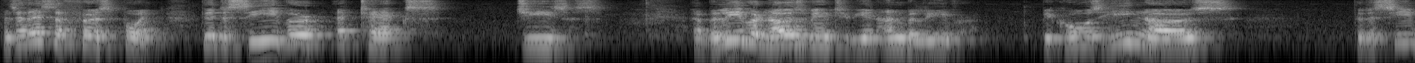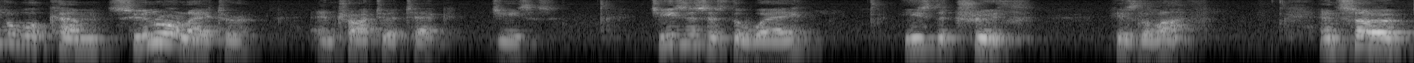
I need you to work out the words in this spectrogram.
And so that's the first point. The deceiver attacks Jesus. A believer knows when to be an unbeliever. because he knows the deceiver will come sooner or later and try to attack Jesus. Jesus is the way, He's the truth, He's the life. And so,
